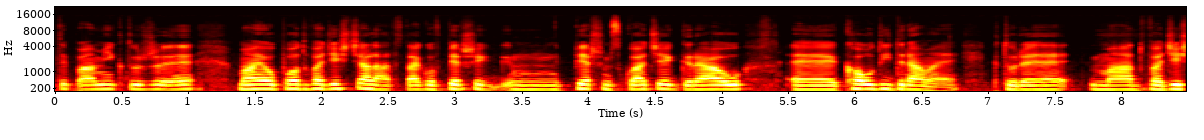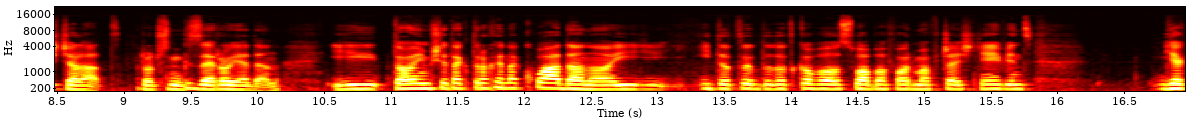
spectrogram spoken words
typami, którzy mają po 20 lat, tak? Bo w, pierwszej, mm, w pierwszym składzie grał e, Cody Drame, który ma 20 lat, rocznik 01 i to im się tak trochę nakłada, no i, i do, dodatkowo słaba forma wcześniej, więc jak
